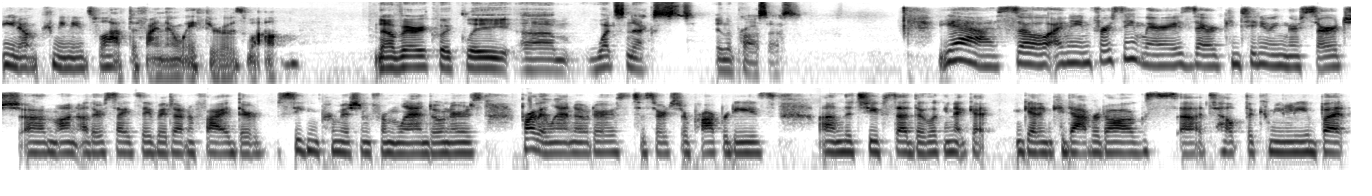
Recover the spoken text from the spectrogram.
you know communities will have to find their way through as well. Now very quickly um, what's next in the process yeah. So, I mean, for St. Mary's, they're continuing their search um, on other sites they've identified. They're seeking permission from landowners, private landowners, to search their properties. Um, the chief said they're looking at get, getting cadaver dogs uh, to help the community. But,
